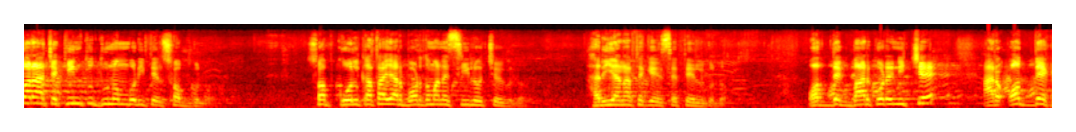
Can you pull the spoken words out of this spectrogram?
করা আছে, কিন্তু দু নম্বরই তেল সবগুলো। সব কলকাতায় আর বর্ধমানে সিল হচ্ছে ওইগুলো। হরিয়ানা থেকে এসে তেলগুলো। অর্ধেক বার করে নিচ্ছে, আর অর্ধেক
